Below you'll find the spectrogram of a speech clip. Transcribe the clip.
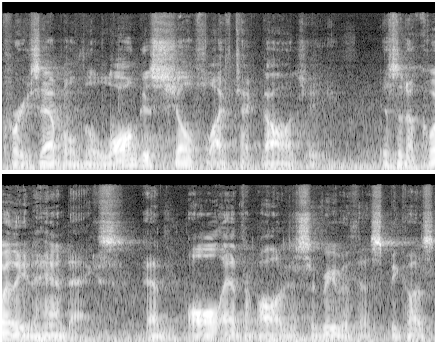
For example, the longest shelf life technology is an Acheulean hand axe, and all anthropologists agree with this because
